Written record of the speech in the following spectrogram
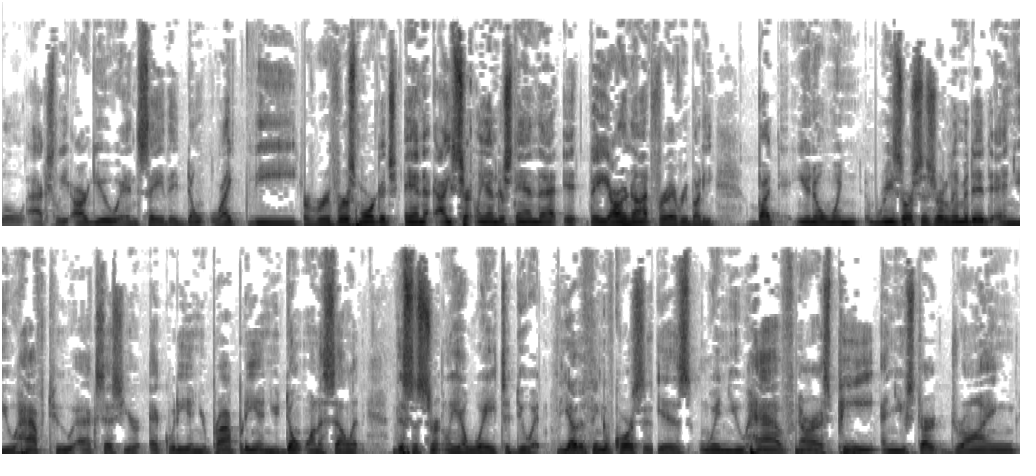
will actually argue and say they don't like the reverse mortgage. And I certainly understand that it, they are not for everybody. But, you know, when resources are limited and you have to access your equity in your property and you don't want to sell it, this is certainly a way to do it. The other thing, of course, is when you have an RSP and you start drawing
